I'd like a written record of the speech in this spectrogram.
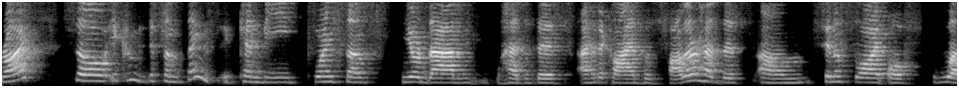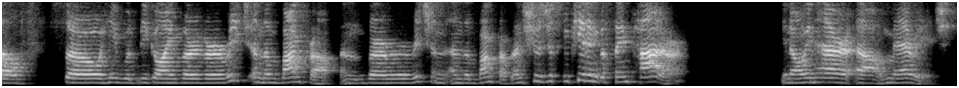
right? So it can be different things. It can be, for instance, your dad had this. I had a client whose father had this um, sinusoid of wealth. So he would be going very, very rich and then bankrupt and very, very rich and, and then bankrupt. And she was just repeating the same pattern, you know, in her uh, marriage.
